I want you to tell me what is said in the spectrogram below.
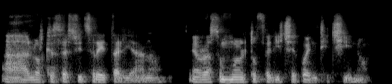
all'Orchestra Svizzera Italiana e ora sono molto felice qua in Ticino.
